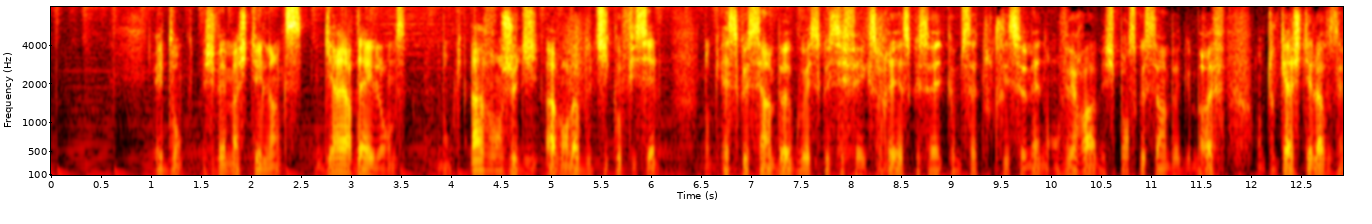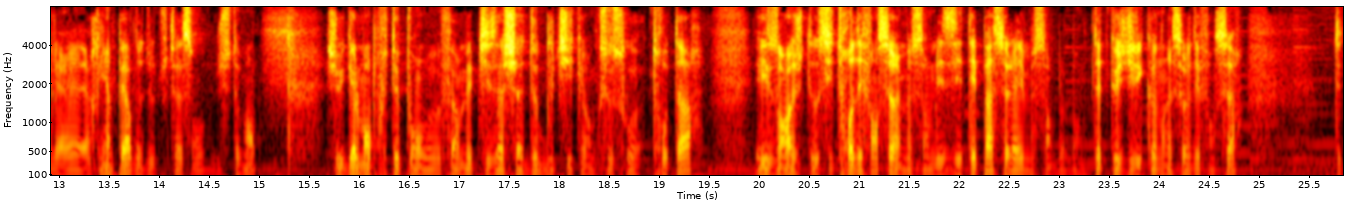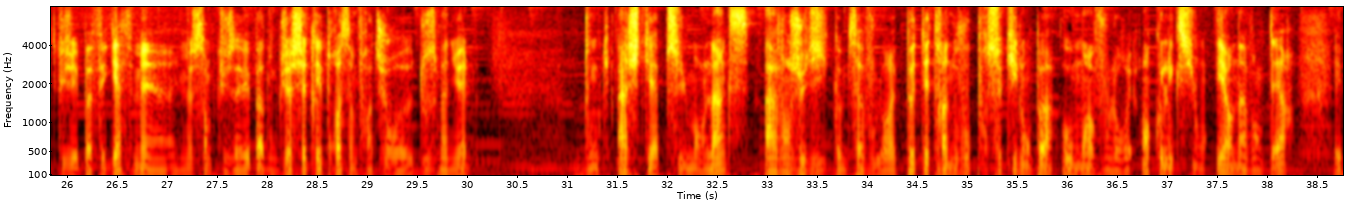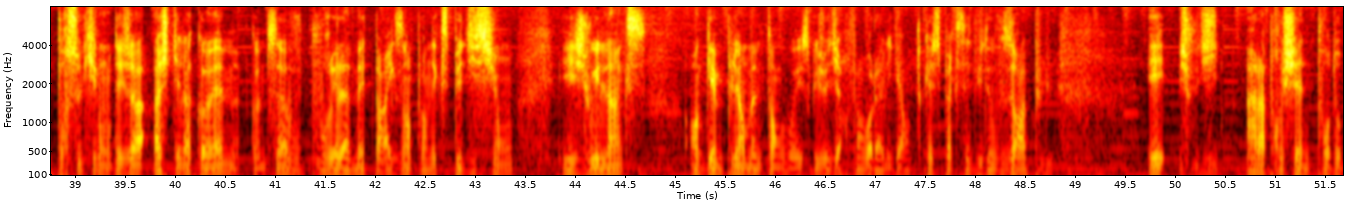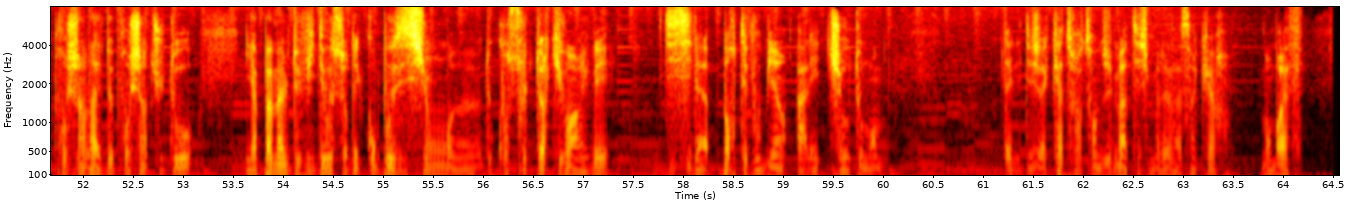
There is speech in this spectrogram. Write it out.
Et donc je vais m'acheter Lynx, guerrière des Highlands, donc avant jeudi, avant la boutique officielle. Donc est-ce que c'est un bug ou est-ce que c'est fait exprès? Est-ce que ça va être comme ça toutes les semaines? On verra, mais je pense que c'est un bug. Bref, en tout cas, achetez là, vous allez rien perdre de toute façon, justement. Je vais également profiter pour faire mes petits achats de boutique avant que ce soit trop tard. Et ils ont rajouté aussi trois défenseurs, il me semble. Ils n'y étaient pas ceux-là, il me semble. Peut-être que je dis les conneries sur le défenseur. Peut-être que j'avais pas fait gaffe, mais euh, il me semble que je n'avais pas. Donc j'achète les trois, ça me fera toujours 12 euh, manuels. Donc achetez absolument Lynx avant jeudi, comme ça vous l'aurez peut-être à nouveau pour ceux qui l'ont pas, au moins vous l'aurez en collection et en inventaire. Et pour ceux qui l'ont déjà, achetez-la quand même, comme ça vous pourrez la mettre par exemple en expédition et jouer Lynx en gameplay en même temps. Vous voyez ce que je veux dire? Enfin voilà les gars, en tout cas j'espère que cette vidéo vous aura plu. Et je vous dis à la prochaine pour de prochains lives, de prochains tutos. Il y a pas mal de vidéos sur des compositions euh, de constructeurs qui vont arriver. D'ici là, portez-vous bien. Allez, ciao tout le monde. Il est déjà 4h30 du mat et je me lève à 5h. Bon bref.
